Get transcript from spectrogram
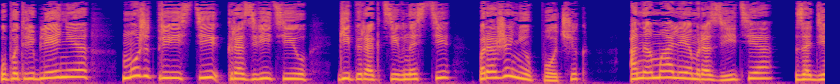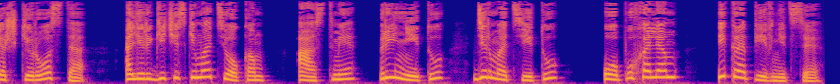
Употребление может привести к развитию гиперактивности, поражению почек, аномалиям развития, задержке роста, аллергическим отекам, астме, риниту, дерматиту, опухолям и крапивнице.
